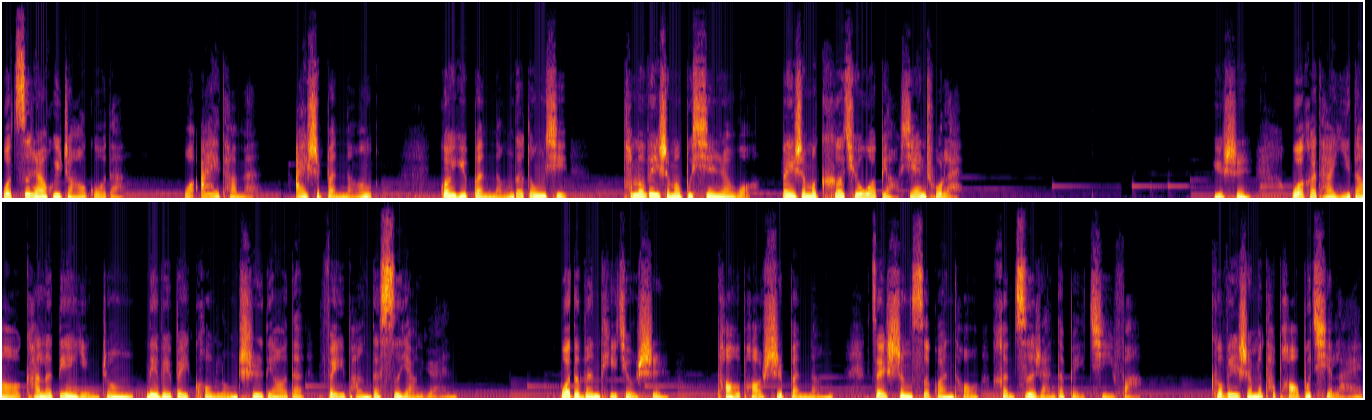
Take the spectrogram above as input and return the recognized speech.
我自然会照顾的。我爱他们，爱是本能。关于本能的东西，他们为什么不信任我？为什么苛求我表现出来？于是，我和他一道看了电影中那位被恐龙吃掉的肥胖的饲养员。我的问题就是：逃跑是本能，在生死关头很自然的被激发，可为什么他跑不起来？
